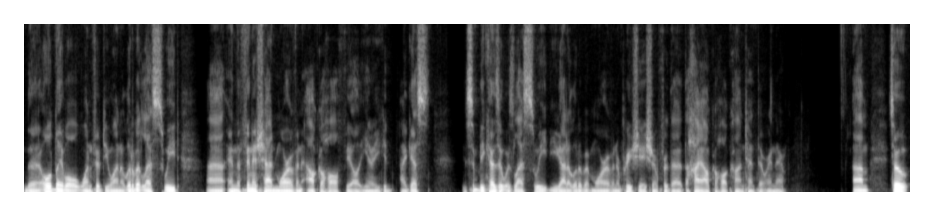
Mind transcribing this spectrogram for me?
the old label 151 a little bit less sweet uh, and the finish had more of an alcohol feel. You know you could i guess because it was less sweet you got a little bit more of an appreciation for the the high alcohol content that were in there. Um, so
